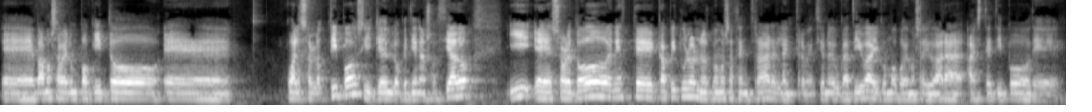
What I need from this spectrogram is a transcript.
Eh, vamos a ver un poquito eh, cuáles son los tipos y qué es lo que tiene asociado. Y eh, sobre todo en este capítulo nos vamos a centrar en la intervención educativa y cómo podemos ayudar a, este tipo de,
